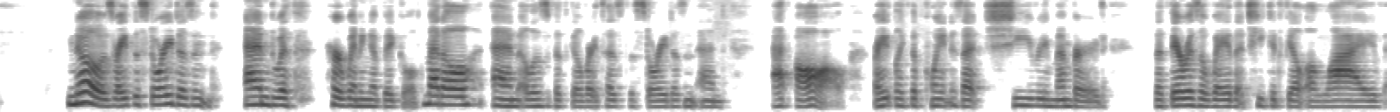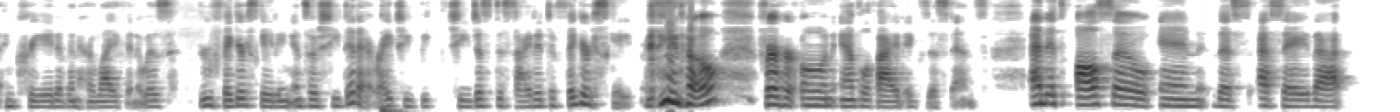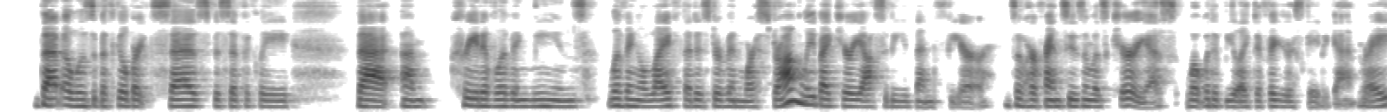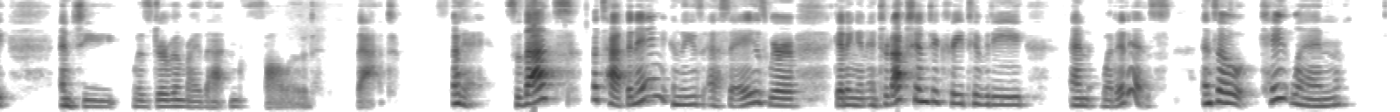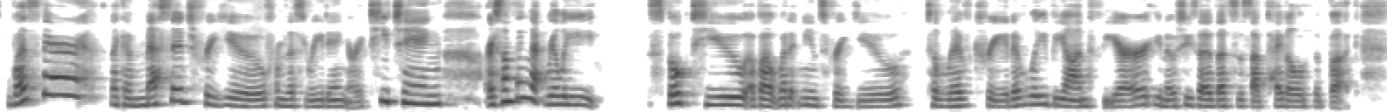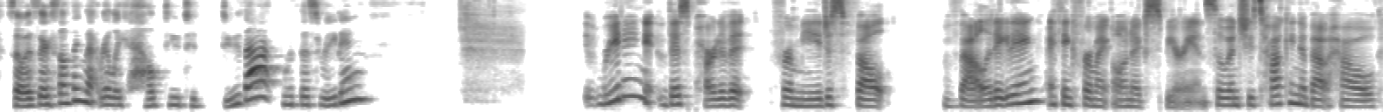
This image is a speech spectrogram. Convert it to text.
knows, right? The story doesn't end with her winning a big gold medal. And Elizabeth Gilbert says the story doesn't end at all, right? Like the point is that she remembered that there was a way that she could feel alive and creative in her life. And it was through figure skating and so she did it right she she just decided to figure skate you know for her own amplified existence and it's also in this essay that that Elizabeth Gilbert says specifically that um, creative living means living a life that is driven more strongly by curiosity than fear. And so her friend Susan was curious what would it be like to figure skate again, right? And she was driven by that and followed that. Okay, so that's what's happening in these essays. We're getting an introduction to creativity and what it is. And so, Caitlin, was there like a message for you from this reading or a teaching or something that really spoke to you about what it means for you to live creatively beyond fear? You know, she said that's the subtitle of the book. So, is there something that really helped you to do that with this reading? reading this part of it for me just felt validating, I think, for my own experience. So when she's talking about how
